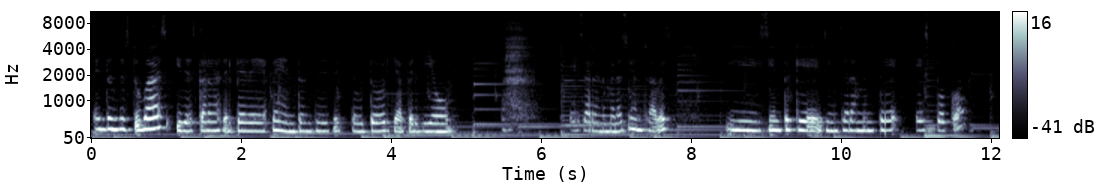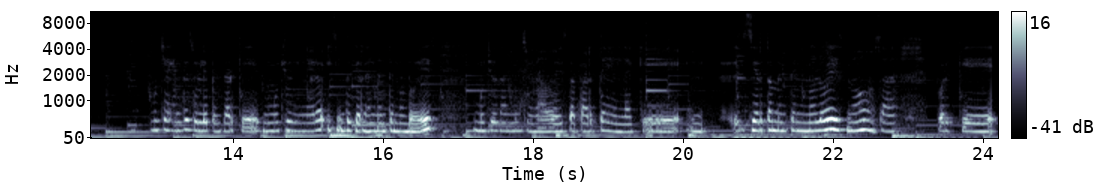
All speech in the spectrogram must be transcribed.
Entonces tú vas y descargas el PDF, entonces este autor ya perdió esa remuneración, ¿sabes? Y siento que sinceramente es poco Mucha gente suele pensar que es mucho dinero y siento que realmente no lo es. Muchos han mencionado esta parte en la que mm, ciertamente no lo es, ¿no? O sea, porque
